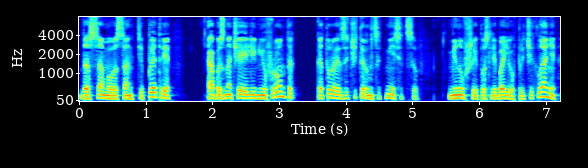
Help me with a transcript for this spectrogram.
до самого Санкт-Петри, обозначая линию фронта, которая за 14 месяцев, минувшие после боев при Чеклане,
